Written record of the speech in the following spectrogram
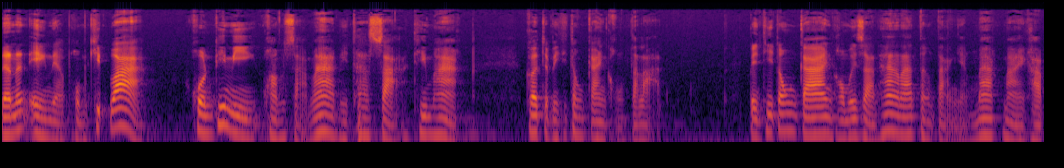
ดังนั้นเองเนี่ยผมคิดว่า คนที่มีความสามารถมีทักษะที่มาก ก็จะเป็นที่ต้องการของตลาด เป็นที่ต้องการของบริษัทห้างร้านต่างๆ อย่างมากมายครับ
